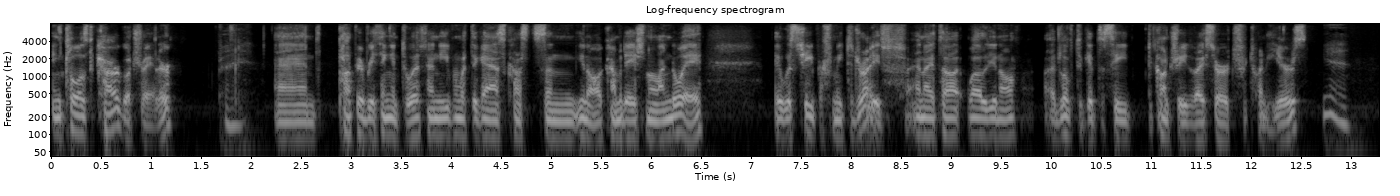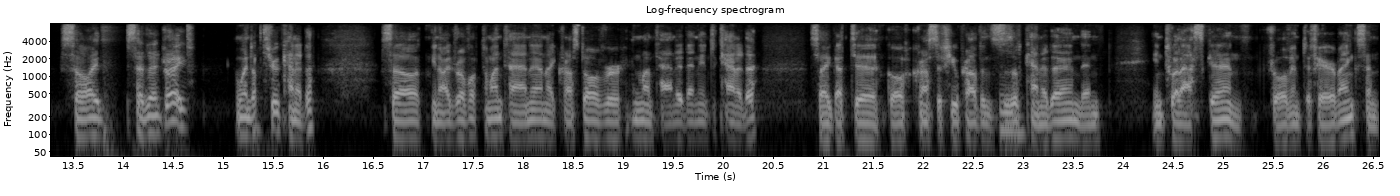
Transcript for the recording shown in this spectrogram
enclosed cargo trailer Right. and pop everything into it, and even with the gas costs and you know accommodation along the way, it was cheaper for me to drive. And I thought, well, you know, I'd love to get to see the country that I served for 20 years. Yeah. So I said, I'd drive. I went up through Canada. So, you know, I drove up to Montana and I crossed over in Montana, then into Canada. So I got to go across a few provinces of mm. Canada and then into Alaska and drove into Fairbanks. And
